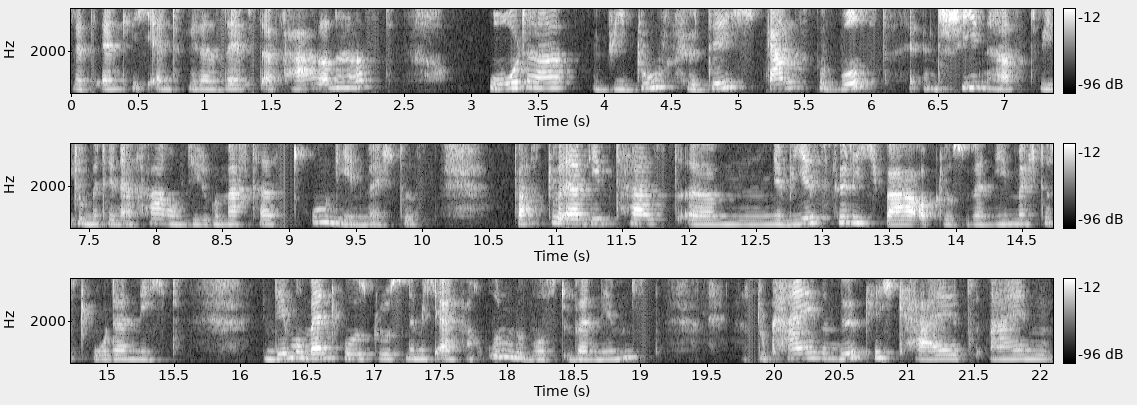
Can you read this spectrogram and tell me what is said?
letztendlich entweder selbst erfahren hast oder wie du für dich ganz bewusst entschieden hast, wie du mit den Erfahrungen, die du gemacht hast, umgehen möchtest. Was du erlebt hast, ähm, wie es für dich war, ob du es übernehmen möchtest oder nicht. In dem Moment, wo du es nämlich einfach unbewusst übernimmst, hast du keine Möglichkeit, ein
